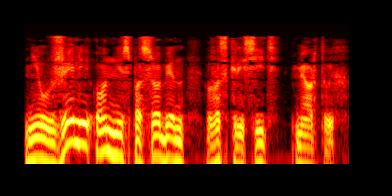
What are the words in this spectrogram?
Неужели Он не способен воскресить мертвых?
